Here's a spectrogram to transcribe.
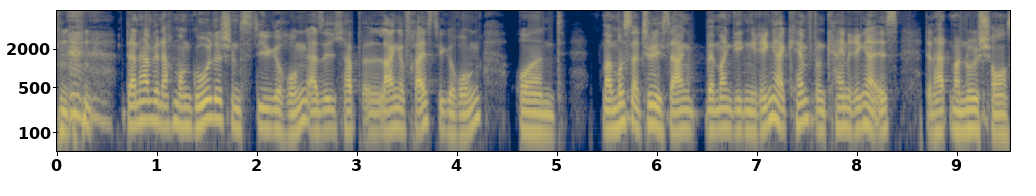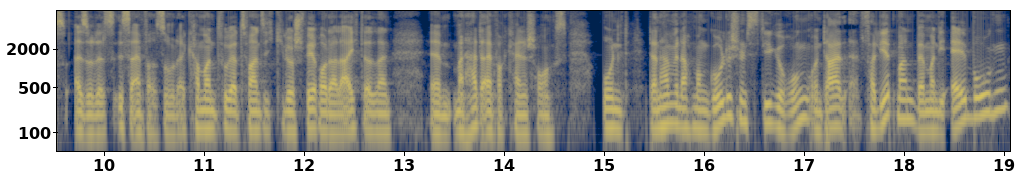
dann haben wir nach mongolischem Stil gerungen. Also ich habe lange Freistil gerungen und man muss natürlich sagen, wenn man gegen Ringer kämpft und kein Ringer ist, dann hat man null Chance. Also das ist einfach so. Da kann man sogar 20 Kilo schwerer oder leichter sein. Ähm, man hat einfach keine Chance. Und dann haben wir nach mongolischem Stil gerungen und da verliert man, wenn man die Ellbogen,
